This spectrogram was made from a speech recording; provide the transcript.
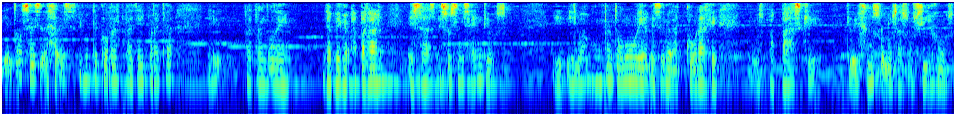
Y entonces a veces tengo que correr para allá y para acá. Eh, tratando de, apagar esas, esos incendios. Y, lo hago con tanto amor y a veces me da coraje con los papás que, dejan solos a sus hijos,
